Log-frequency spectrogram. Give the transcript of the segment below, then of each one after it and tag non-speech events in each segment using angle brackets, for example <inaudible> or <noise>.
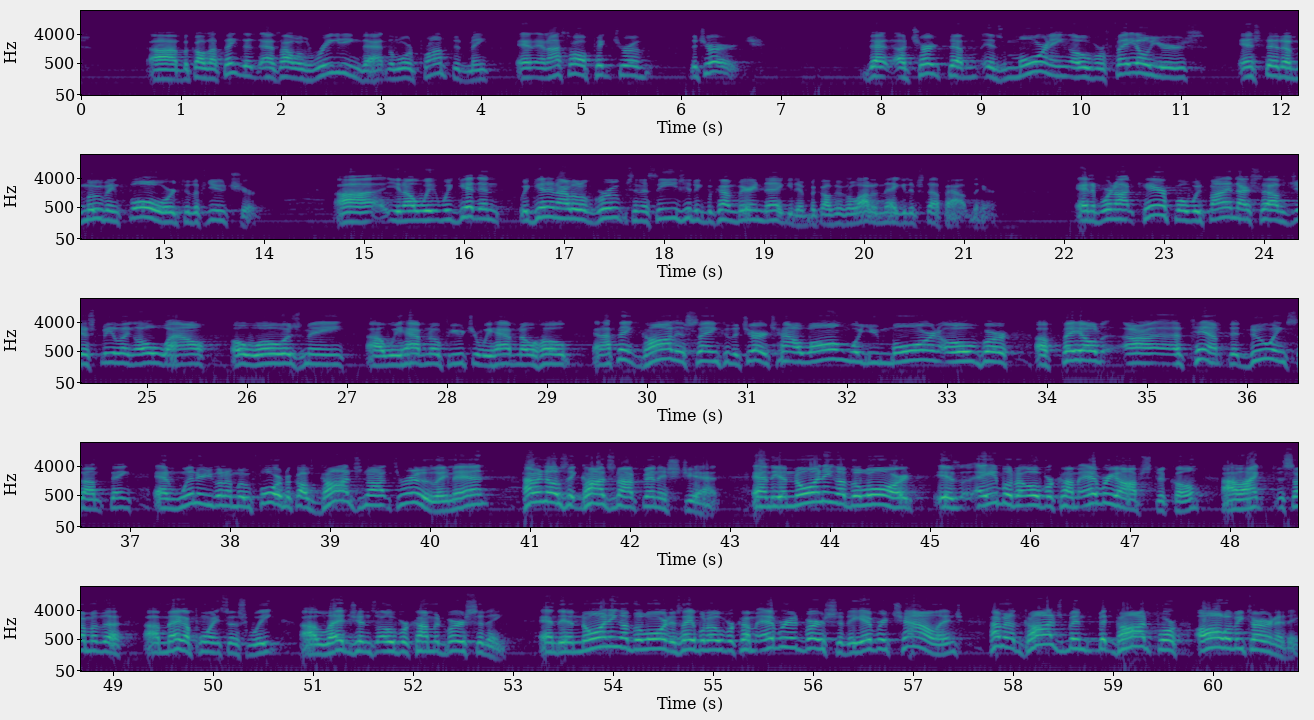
Uh, because I think that as I was reading that, the Lord prompted me, and, and I saw a picture of the church that a church that is mourning over failures instead of moving forward to the future. Uh, you know, we, we, get in, we get in our little groups, and it's easy to become very negative because there's a lot of negative stuff out there. And if we're not careful, we find ourselves just feeling, oh, wow, oh, woe is me. Uh, we have no future, we have no hope. And I think God is saying to the church, how long will you mourn over a failed uh, attempt at doing something, and when are you going to move forward? Because God's not through, amen? How many knows that God's not finished yet? And the anointing of the Lord is able to overcome every obstacle. I liked some of the uh, mega points this week. Uh, legends overcome adversity. And the anointing of the Lord is able to overcome every adversity, every challenge. How many? God's been God for all of eternity.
